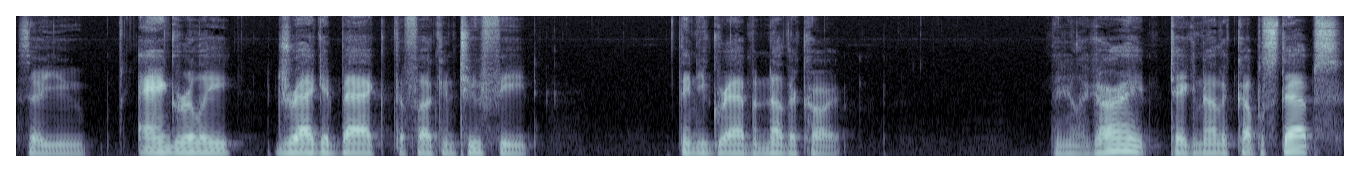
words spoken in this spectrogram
So you angrily drag it back the fucking two feet. Then you grab another cart. Then you're like, all right, take another couple steps.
